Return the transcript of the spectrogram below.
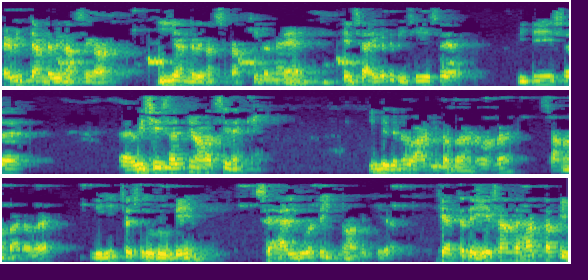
පැවිද්දන්ට වෙනස් එකක්, ඊයන්ට වෙනස් එකක් කියලා නෑ. ඒ නිසා ඒකට විශේෂ විදේශ විශේෂඥ අවශ්‍ය නැහැ. ඉඳගෙන වාඩි ලබනවම සමබරව ලිහිච්ඡ ස්වරූපයෙන් සහැල්ලුවට ඉන්නවා කියලා. ඒකට ඒ සඳහාත් අපි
